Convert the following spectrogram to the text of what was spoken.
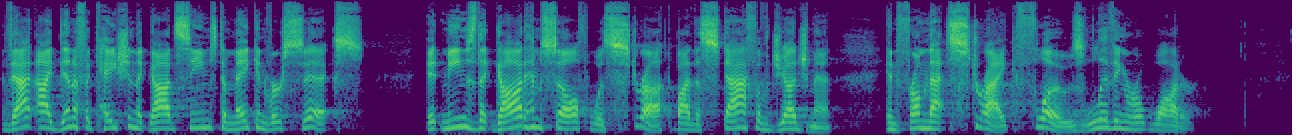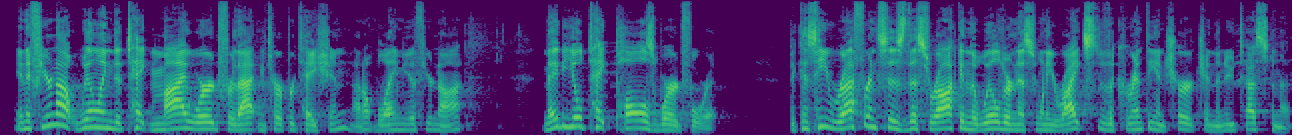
that identification that God seems to make in verse 6, it means that God himself was struck by the staff of judgment, and from that strike flows living water. And if you're not willing to take my word for that interpretation, I don't blame you if you're not, maybe you'll take Paul's word for it. Because he references this rock in the wilderness when he writes to the Corinthian church in the New Testament.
